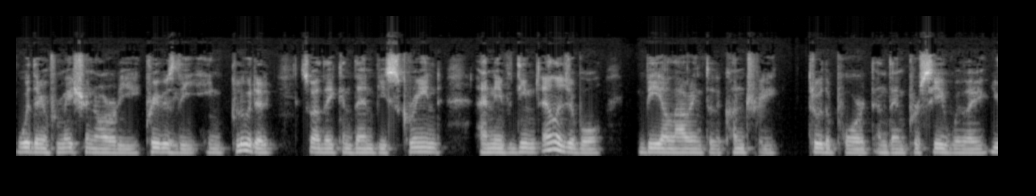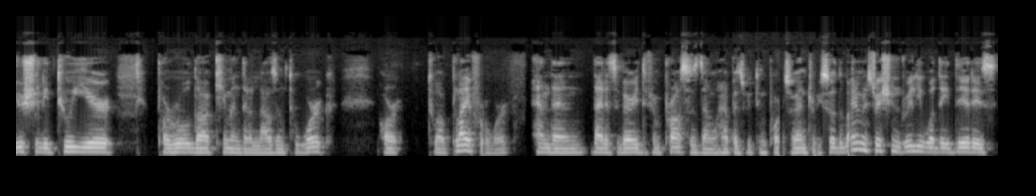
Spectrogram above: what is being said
with their information already previously included so that they can then be screened and, if deemed eligible, be allowed into the country through the port and then proceed with a usually two year parole document that allows them to work or to apply for work. And then that is a very different process than what happens between ports of entry. So the Biden administration really what they did is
